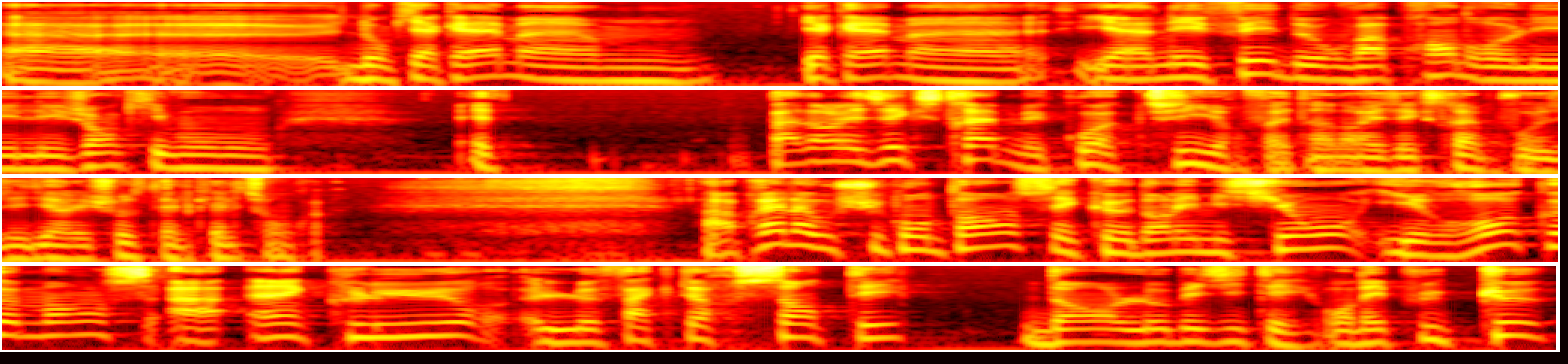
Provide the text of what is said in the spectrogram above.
Euh, donc il y a quand même un, il y a quand même un, il y a un effet de, on va prendre les, les gens qui vont être pas dans les extrêmes, mais quoi que si, en fait, hein, dans les extrêmes, faut oser dire les choses telles qu'elles sont, quoi. Après, là où je suis content, c'est que dans l'émission, il recommence à inclure le facteur santé dans l'obésité. On n'est plus que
